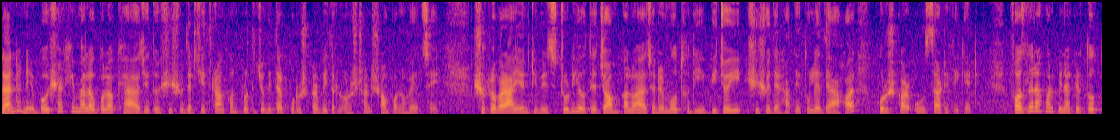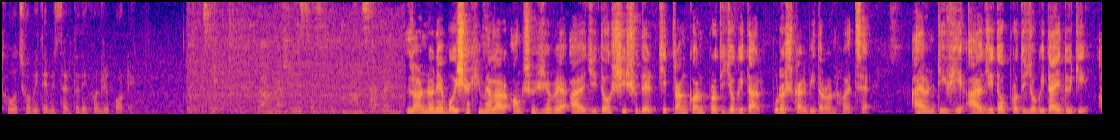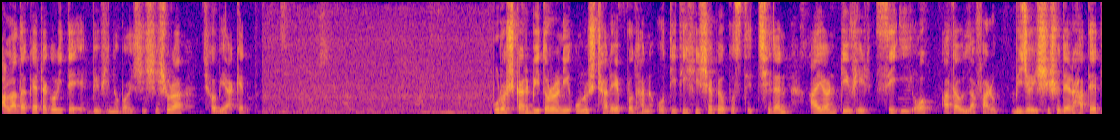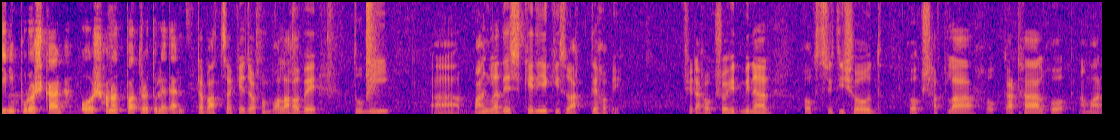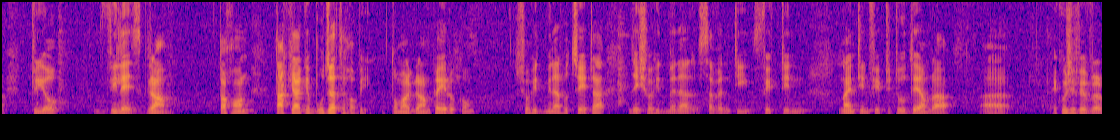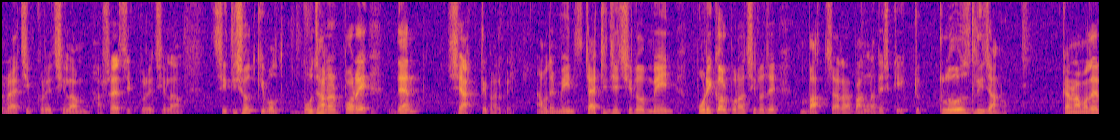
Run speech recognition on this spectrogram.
লন্ডনে বৈশাখী মেলা উপলক্ষে আয়োজিত শিশুদের চিত্রাঙ্কন প্রতিযোগিতার পুরস্কার বিতরণ অনুষ্ঠান সম্পন্ন হয়েছে। শুক্রবার আইএন টিভির স্টুডিওতে জমকালো আয়োজনের মধ্য দিয়ে বিজয়ী শিশুদের হাতে তুলে দেওয়া হয় পুরস্কার ও সার্টিফিকেট। ফজলে রহমান পিনাকের তথ্য ও ছবিতে বিস্তারিত দেখুন রিপোর্টে। লন্ডনে বৈশাখী মেলার অংশ হিসেবে আয়োজিত শিশুদের চিত্রাঙ্কন প্রতিযোগিতার পুরস্কার বিতরণ হয়েছে। আয়ন টিভি আয়োজিত প্রতিযোগিতায় দুইটি আলাদা ক্যাটাগরিতে বিভিন্ন বয়সী শিশুরা ছবি আঁকেন। পুরস্কার বিতরণী অনুষ্ঠানে প্রধান অতিথি হিসেবে উপস্থিত ছিলেন আয়ন টিভির সিইও আতাউল্লাহ ফারুক। বিজয়ী শিশুদের হাতে তিনি পুরস্কার ও সনদপত্র তুলে দেন। একটা বাচ্চাকে যখন বলা হবে, তুমি বাংলাদেশকে নিয়ে কিছু আঁকতে হবে, সেটা হোক শহীদ মিনার, হোক স্মৃতিসৌধ হোক শাপলা, হোক কাঁঠাল, হোক আমার প্রিয় ভিলেজ গ্রাম, তখন তাকে আগে বোঝাতে হবে, তোমার গ্রামটা এরকম। শহীদ মিনার হচ্ছে এটা যে Shaheed Minar seventy fifteen nineteen fifty টুতে আমরা একুশে ফেব্রুয়ারি আমরা অ্যাচিভ করেছিলাম ভাষা অ্যাচিভ করেছিলাম। স্মৃতিসৌধ কী বলতে? বোঝানোর পরে দেন সে আঁকতে পারবে। আমাদের মেইন স্ট্র্যাটেজি ছিল মেইন পরিকল্পনা ছিল যে বাচ্চারা বাংলাদেশকে একটু ক্লোজলি জানো কারণ আমাদের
